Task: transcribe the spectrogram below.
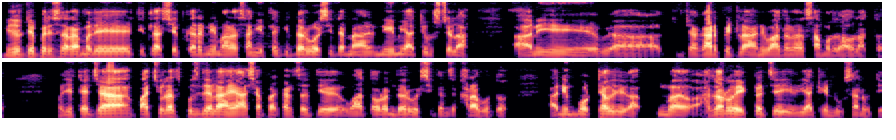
बिजोटे परिसरामध्ये तिथल्या शेतकऱ्यांनी मला सांगितलं की दरवर्षी त्यांना नेहमी अतिवृष्टीला आणि तुमच्या गारपीटला आणि वादळाला सामोरं जावं लागतं. म्हणजे त्यांच्या पाचवीलाच पुजलेलं आहे. अशा प्रकारचं ते वातावरण दरवर्षी त्यांचं खराब होतं. आणि मोठ्या हजारो हेक्टरचे या ठिकाणी नुकसान होते.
